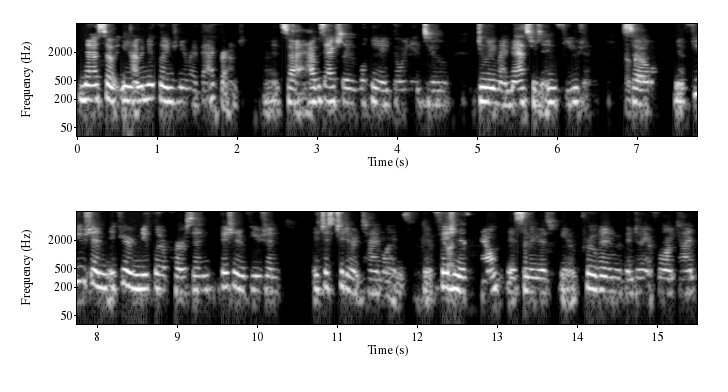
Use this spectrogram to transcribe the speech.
no so you know i'm a nuclear engineer by background right so i was actually looking at going into doing my master's in fusion okay. so you know fusion if you're a nuclear person fission and fusion it's just two different timelines you know, fission right. is now is something that's you know proven we've been doing it for a long time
